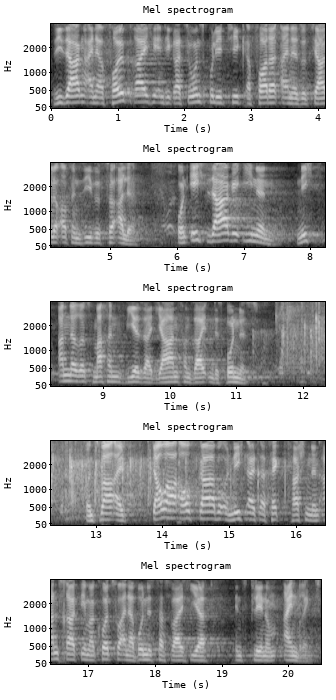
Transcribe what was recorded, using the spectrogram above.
Sie sagen, eine erfolgreiche Integrationspolitik erfordert eine soziale Offensive für alle. Und ich sage Ihnen, nichts anderes machen wir seit Jahren von Seiten des Bundes. Und zwar als Daueraufgabe und nicht als effekthaschenden Antrag, den man kurz vor einer Bundestagswahl hier ins Plenum einbringt.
